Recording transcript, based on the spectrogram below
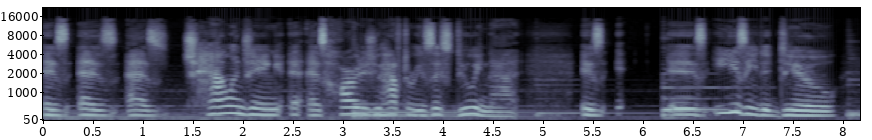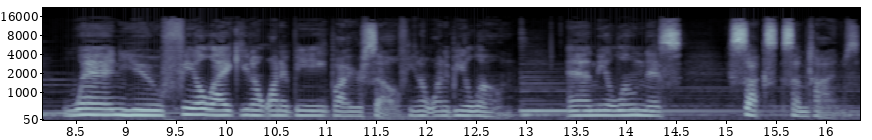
is as as challenging as hard as you have to resist doing that is is easy to do when you feel like you don't want to be by yourself. You don't want to be alone. And the aloneness sucks sometimes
